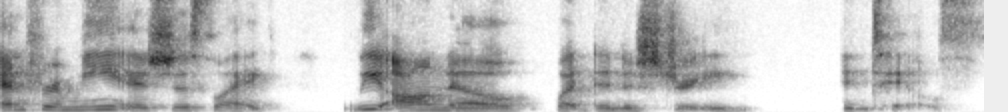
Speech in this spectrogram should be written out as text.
And for me, it's just like we all know what dentistry entails,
